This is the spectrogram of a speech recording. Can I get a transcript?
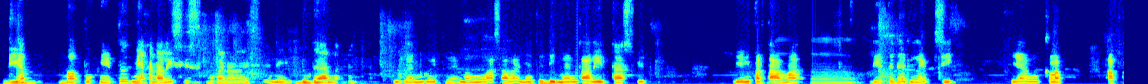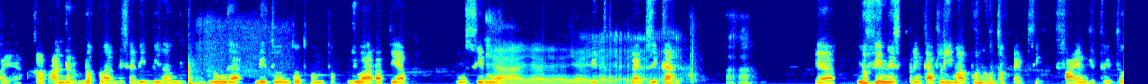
dia bapuknya itu, ini analisis, bukan analisis, ini dugaan. Dugaan gue itu emang masalahnya tuh di mentalitas gitu. Jadi pertama, Hmm. dia tuh dari Leipzig, yang klub apa ya, klub underdog lah bisa dibilang gitu. Lu nggak dituntut untuk juara tiap musim lah. Iya, iya, iya, iya, Gitu. iya. Leipzig iya, kan iya. Ah, ah. Ya, lu finish peringkat 5 pun untuk Leipzig, fine gitu. Itu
